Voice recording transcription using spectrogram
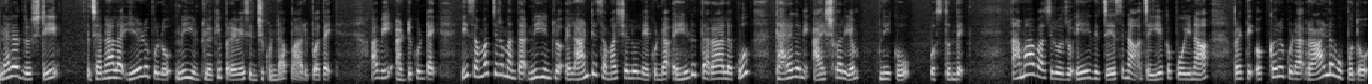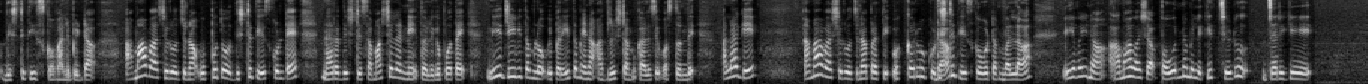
నరదృష్టి జనాల ఏడుపులు నీ ఇంట్లోకి ప్రవేశించకుండా పారిపోతాయి. అవి అడ్డుకుంటాయి. ఈ సంవత్సరం అంతా నీ ఇంట్లో ఎలాంటి సమస్యలు లేకుండా ఏడు తరాలకు తరగని ఐశ్వర్యం నీకు వస్తుంది. అమావాస్య రోజు ఏది చేసినా చెయ్యకపోయినా ప్రతి ఒక్కరూ కూడా రాళ్ళ ఉప్పుతో దిష్టి తీసుకోవాలి బిడ్డ. అమావాస్య రోజున ఉప్పుతో దిష్టి తీసుకుంటే నరదిష్టి సమస్యలన్నీ తొలగిపోతాయి. నీ జీవితంలో విపరీతమైన అదృష్టం కలిసి వస్తుంది. అలాగే అమావాస్య రోజున ప్రతి ఒక్కరూ కూడా దిష్టి తీసుకోవటం వల్ల ఏవైనా అమావాస్య పౌర్ణమిలకి చెడు జరిగే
